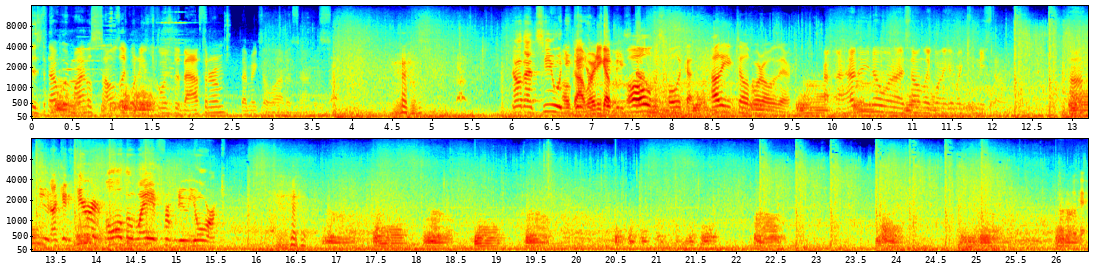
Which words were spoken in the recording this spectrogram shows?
Is that what Miles sounds like when he's going to the bathroom? That makes a lot of sense. No, that's you when Oh you god, get where'd he your go? Oh, stones. holy god. How do you teleport over there? H- How do you know when I sound like when I get my kidney stone? Huh? Dude, I can hear it all the way from New York. Okay.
